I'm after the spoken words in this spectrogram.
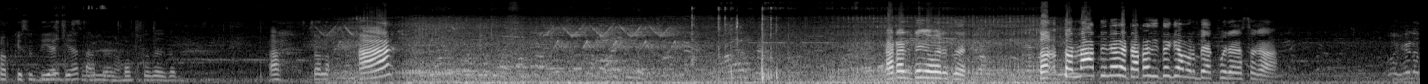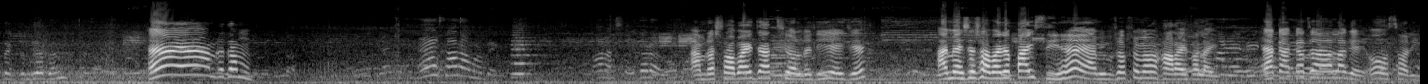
সব কিছু দিয়ে দিয়া তারপরে কক্সবাজারে যাব। আহ চলো। হ্যাঁ দিতে গিয়ে তোর না তিনে টাটা দিতে গিয়ে আমার ব্যাগ পড়ে গেছে গা। হ্যাঁ হ্যাঁ আমরা যাম। আমরা সবাই যাচ্ছি অলরেডি এই যে। আমি এসে সবাই পাইছি হ্যাঁ আমি সবসময় হারাই ফেলাই। একা একা যাওয়া লাগে ও সরি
